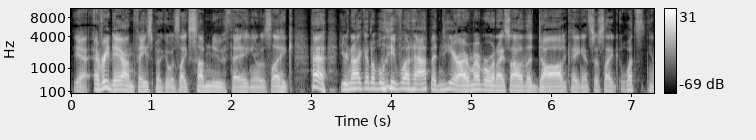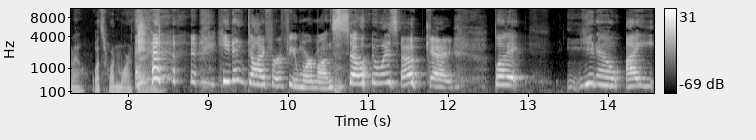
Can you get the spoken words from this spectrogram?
Yeah, every day on Facebook, it was like some new thing. It was like, hey, you're not going to believe what happened here. I remember when I saw the dog thing, it's just like, what's, you know, what's one more thing? he didn't die for a few more months, so it was okay. But you know, I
